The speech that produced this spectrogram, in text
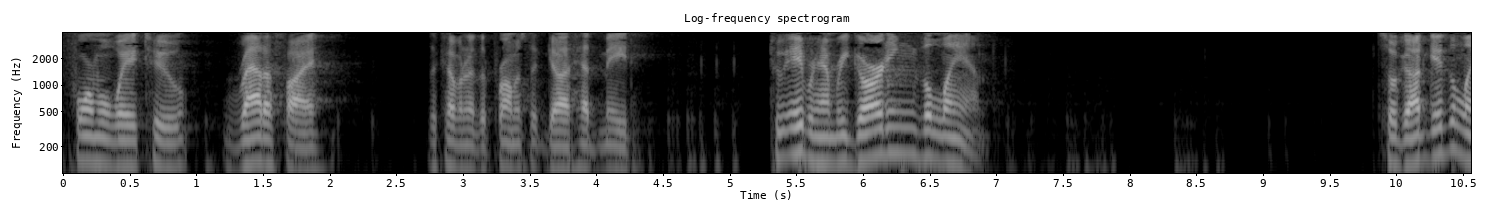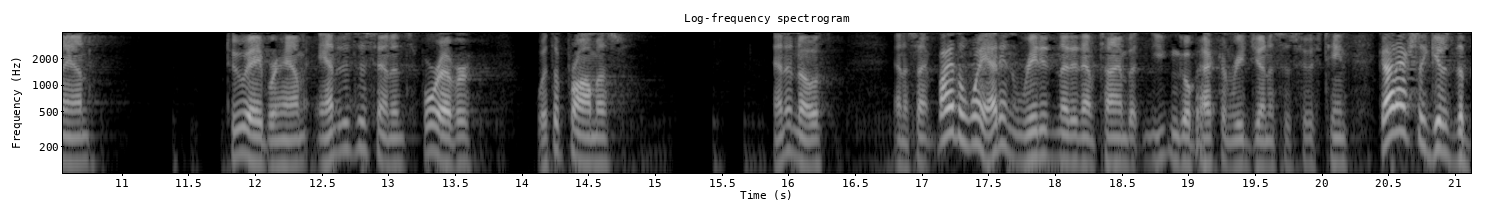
formal way to ratify the covenant, the promise that God had made to Abraham regarding the land. So God gave the land to Abraham and his descendants forever with a promise and an oath and a sign. By the way, I didn't read it and I didn't have time, but you can go back and read Genesis 15. God actually gives the,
